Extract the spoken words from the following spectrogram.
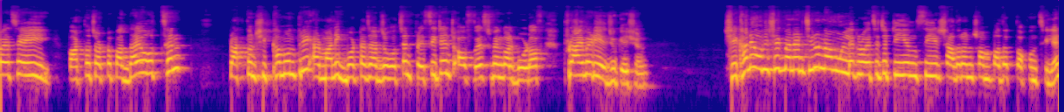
রয়েছে এই পার্থ চট্টোপাধ্যায়ও হচ্ছেন প্রাক্তন শিক্ষামন্ত্রী আর মানিক ভট্টাচার্য হচ্ছেন president of West Bengal board of primary education সেখানে অভিষেক ব্যানার্জিরও নাম উল্লেখ রয়েছে যে টিএমসির সাধারণ সম্পাদক তখন ছিলেন,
